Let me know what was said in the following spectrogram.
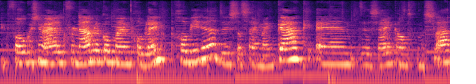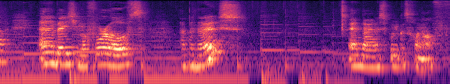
Ik focus nu eigenlijk voornamelijk op mijn probleemgebieden. Dus dat zijn mijn kaak en de zijkant van mijn slaap. En een beetje mijn voorhoofd en mijn neus. En daarna spoel ik het gewoon af.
